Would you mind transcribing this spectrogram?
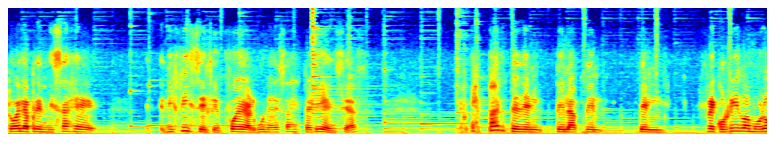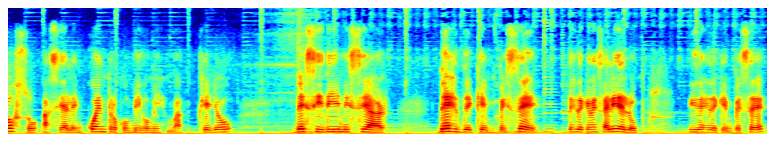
todo el aprendizaje difícil que fue alguna de esas experiencias, es parte del, del recorrido amoroso hacia el encuentro conmigo misma que yo decidí iniciar desde que empecé, desde que me salí del opus y desde que empecé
